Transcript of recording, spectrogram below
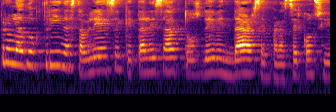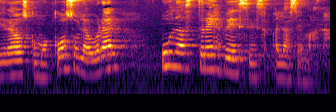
pero la doctrina establece que tales actos deben darse para ser considerados como acoso laboral unas tres veces a la semana.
